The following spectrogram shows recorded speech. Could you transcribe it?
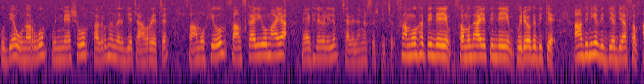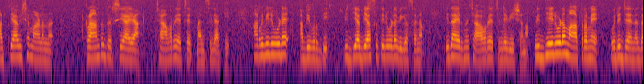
പുതിയ ഉണർവും ഉന്മേഷവും പകർന്നു നൽകിയ ചാവറയച്ചൻ സാമൂഹ്യവും സാംസ്കാരികവുമായ മേഖലകളിലും ചലനങ്ങൾ സൃഷ്ടിച്ചു. സമൂഹത്തിന്റെയും സമുദായത്തിന്റെയും പുരോഗതിക്ക് ആധുനിക വിദ്യാഭ്യാസം അത്യാവശ്യമാണെന്ന് ക്രാന്തദർശിയായ ചാവറയച്ചൻ മനസ്സിലാക്കി. അറിവിലൂടെ അഭിവൃദ്ധി വിദ്യാഭ്യാസത്തിലൂടെ വികസനം. ഇതായിരുന്നു ചാവറയച്ചന്റെ വീക്ഷണം. വിദ്യയിലൂടെ മാത്രമേ ഒരു ജനത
